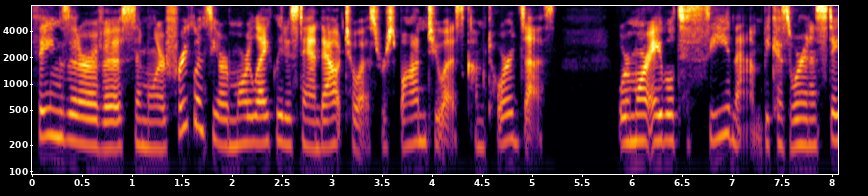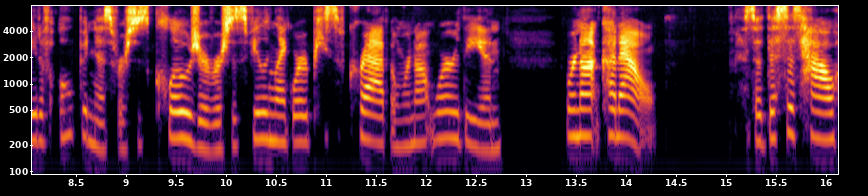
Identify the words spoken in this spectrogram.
things that are of a similar frequency are more likely to stand out to us, respond to us, come towards us. We're more able to see them because we're in a state of openness versus closure versus feeling like we're a piece of crap and we're not worthy and we're not cut out. So, this is how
